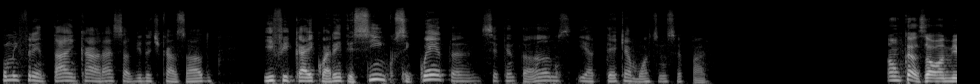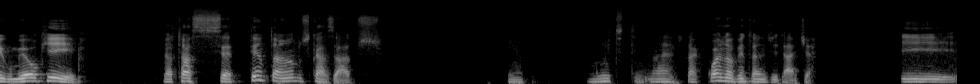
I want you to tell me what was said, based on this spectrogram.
como enfrentar, encarar essa vida de casado e ficar aí 45, 50, 70 anos e até que a morte nos separe. Há um casal amigo meu que já está 70 anos casados. Muito tempo. Né? Está quase 90 anos de idade já. E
